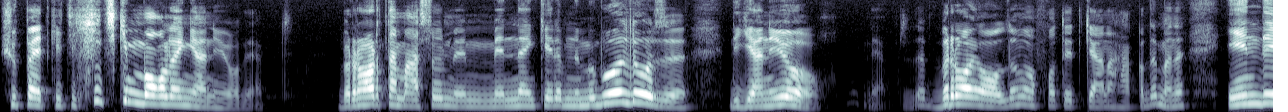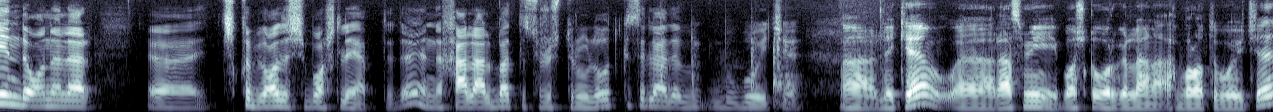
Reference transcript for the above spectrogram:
shu paytgacha hech kim bog'langani yo'q deyapti birorta mas'ul men, mendan kelib nima bo'ldi o'zi degani yo'q deyaptida bir oy oldin vafot etgani haqida mana endi endi onalar e, chiqib yozishni boshlayaptida. Endi hali albatta surishtiruvlar o'tkaziladi bu- bo'yicha. Ha lekin e, rasmiy boshqa organlarni axboroti bo'yicha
